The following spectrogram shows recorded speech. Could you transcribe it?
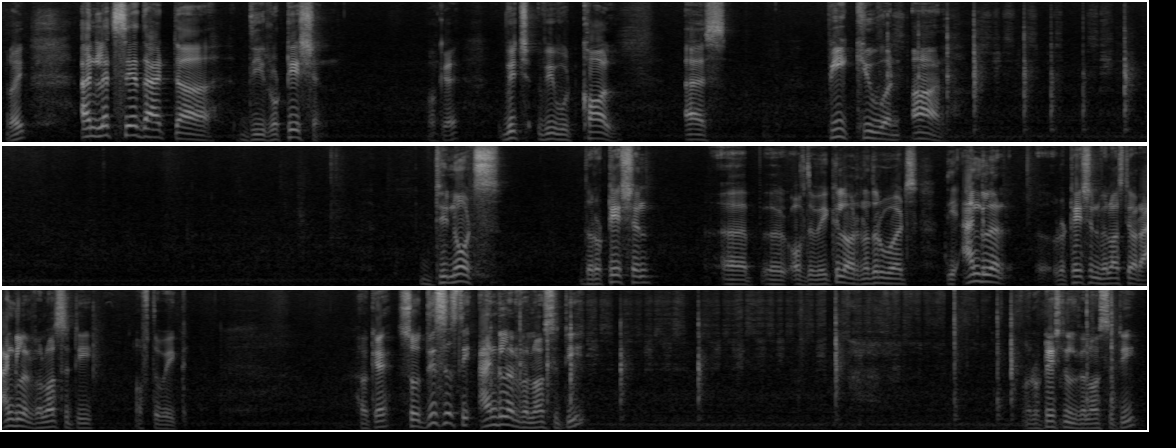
right? And let's say that uh, the rotation, okay, which we would call as P, Q and R denotes the rotation uh, uh, of the vehicle or in other words the angular rotation velocity or angular velocity of the vehicle. Okay. So, this is the angular velocity rotational velocity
